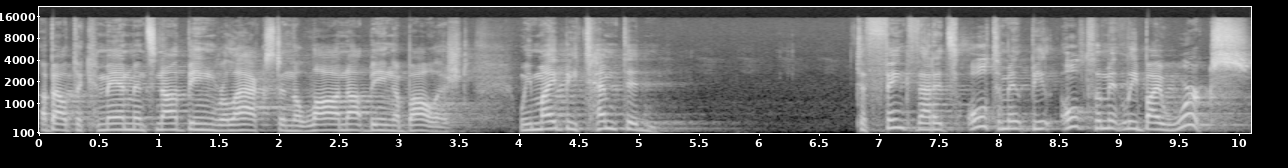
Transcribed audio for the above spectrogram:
about the commandments not being relaxed and the law not being abolished, we might be tempted to think that it's ultimately, ultimately by works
